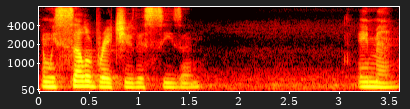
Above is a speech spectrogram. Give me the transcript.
and we celebrate you this season. Amen.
